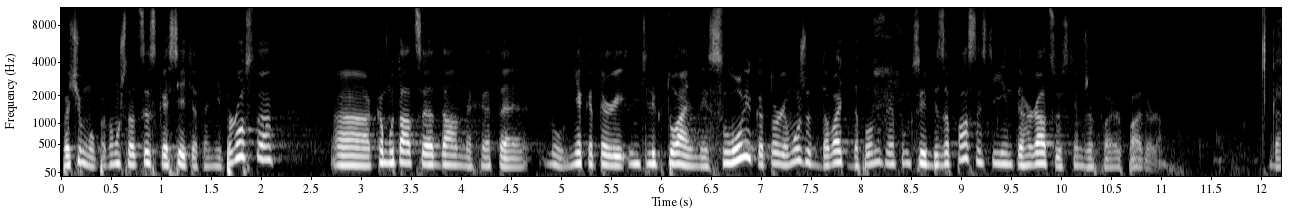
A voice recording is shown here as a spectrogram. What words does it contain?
Почему? Потому что Cisco сеть это не просто э, коммутация данных, это ну, некоторый интеллектуальный слой, который может давать дополнительные функции безопасности и интеграцию с тем же Firepower. Да.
